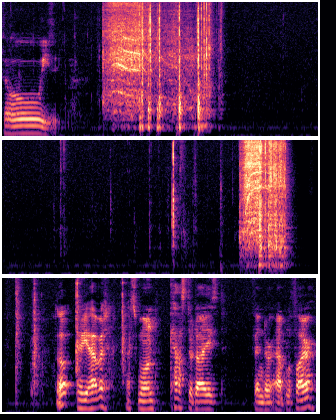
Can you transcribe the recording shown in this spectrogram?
So easy. So there you have it. That's one castardized Fender amplifier.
